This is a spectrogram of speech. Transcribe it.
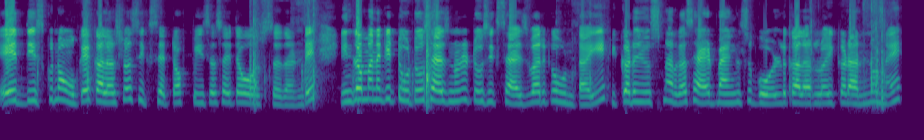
ఏది తీసుకున్నా ఒకే కలర్స్లో సిక్స్ సెట్ ఆఫ్ పీసెస్ అయితే వస్తుందండి. ఇందులో మనకి టూ టూ సైజ్ నుండి టూ సిక్స్ సైజ్ వరకు ఉంటాయి. ఇక్కడ చూస్తున్నారు కదా సైడ్ బ్యాంగిల్స్ గోల్డ్ కలర్లో ఇక్కడ అన్ని ఉన్నాయి.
